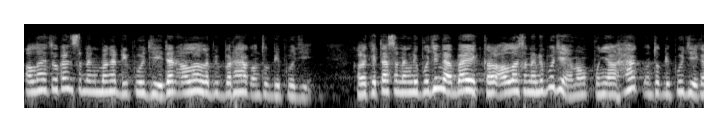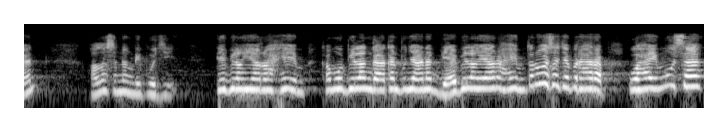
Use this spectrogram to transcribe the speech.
Allah itu kan senang banget dipuji, dan Allah lebih berhak untuk dipuji. Kalau kita senang dipuji nggak baik, kalau Allah senang dipuji, emang punya hak untuk dipuji kan? Allah senang dipuji. Dia bilang ya Rahim, kamu bilang gak akan punya anak. Dia bilang ya Rahim, terus saja berharap. Wahai Musa,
